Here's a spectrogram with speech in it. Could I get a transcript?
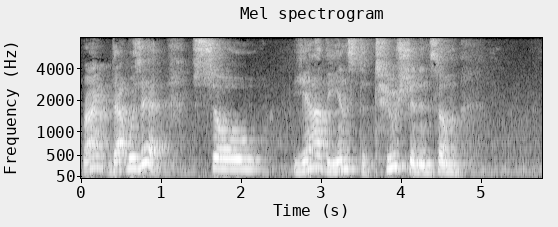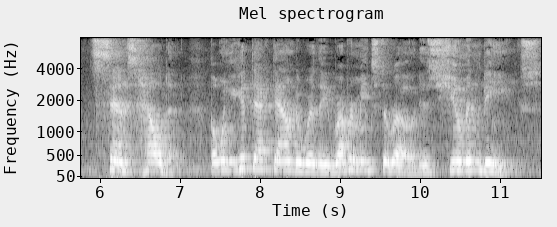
Right? That was it. So yeah, the institution in some sense held it. But when you get back down to where the rubber meets the road is human beings.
